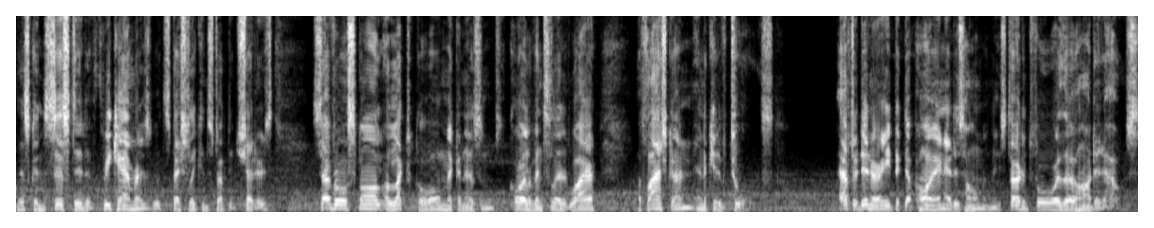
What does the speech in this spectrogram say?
This consisted of three cameras with specially constructed shutters, several small electrical mechanisms, a coil of insulated wire, a flash gun, and a kit of tools. After dinner, he picked up Hoyne at his home and they started for the haunted house.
